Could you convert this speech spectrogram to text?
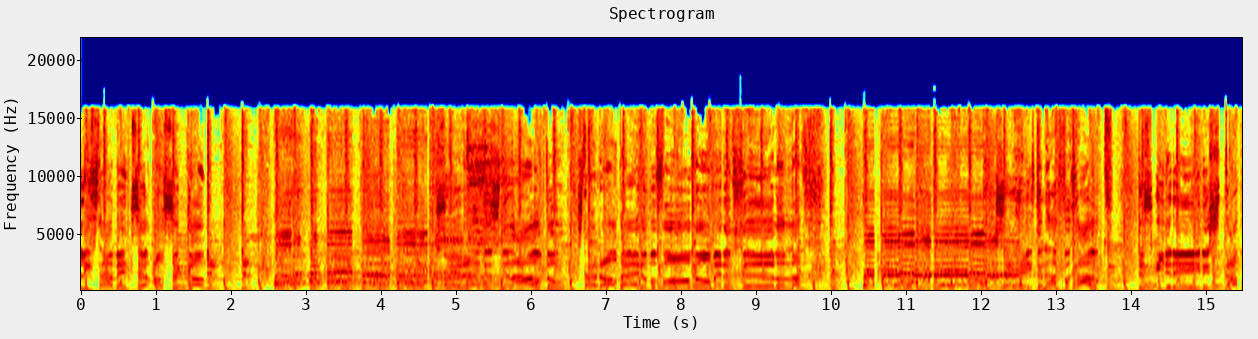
Liefst haar wensen als ze kan. Ze rijdt een snelle auto, staat altijd op een foto met een gulle lach. Ze heeft een hart van goud, dus iedereen is stapelgek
